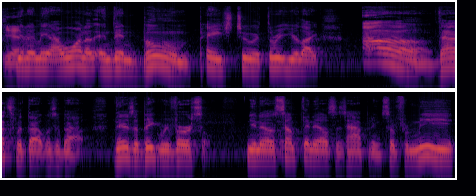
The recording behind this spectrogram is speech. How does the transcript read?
Yeah. You know what I mean? I want to, and then boom, page two or three, you're like, oh, that's what that was about. There's a big reversal. You know, something else is happening. So for me,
